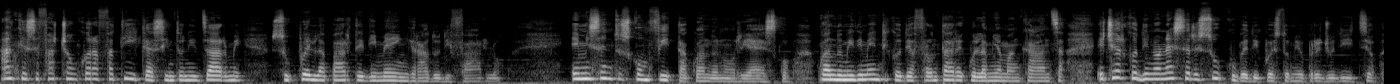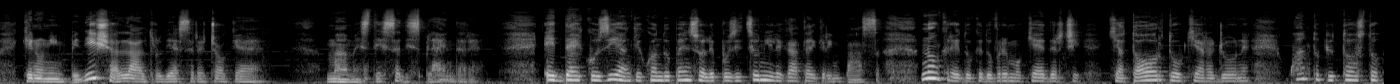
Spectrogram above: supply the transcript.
anche se faccio ancora fatica a sintonizzarmi su quella parte di me in grado di farlo. E mi sento sconfitta quando non riesco, quando mi dimentico di affrontare quella mia mancanza e cerco di non essere succube di questo mio pregiudizio, che non impedisce all'altro di essere ciò che è, ma a me stessa di splendere. Ed è così anche quando penso alle posizioni legate al Green Pass. Non credo che dovremmo chiederci chi ha torto o chi ha ragione, quanto piuttosto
